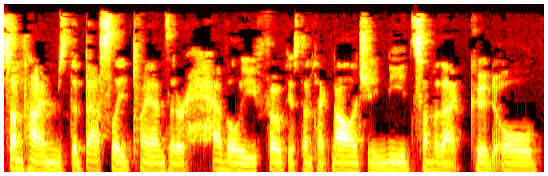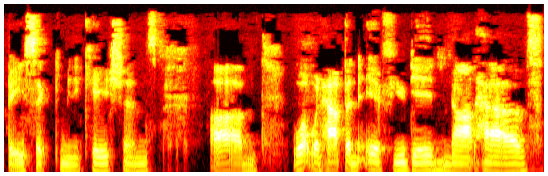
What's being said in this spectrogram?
sometimes the best laid plans that are heavily focused on technology need some of that good old basic communications. Um, what would happen if you did not have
